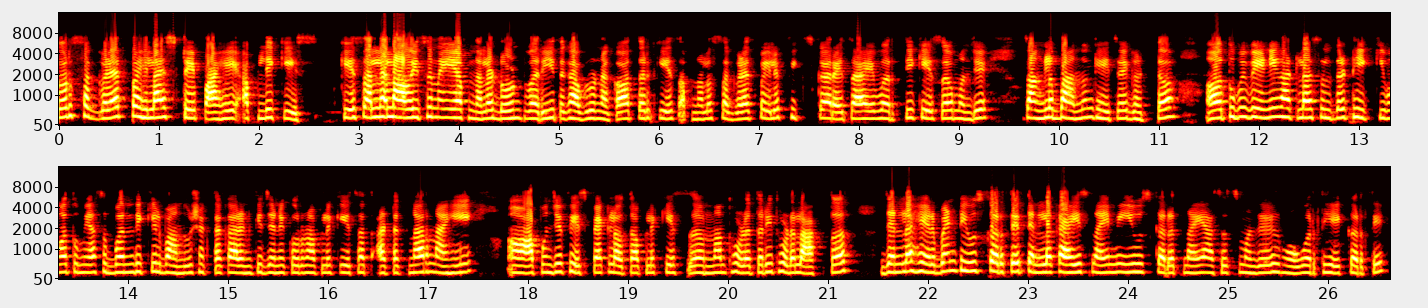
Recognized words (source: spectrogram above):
तर सगळ्यात पहिला स्टेप आहे आपले केस. केसाला लावायचं नाही आपल्याला डोंट वरी इथं घाबरू नका. तर केस आपल्याला सगळ्यात पहिले फिक्स करायचं आहे. वरती केस म्हणजे चांगलं बांधून घ्यायचं आहे घट्ट. तुम्ही वेणी घातला असेल तर ठीक किंवा तुम्ही असं बंद देखील बांधू शकता कारण की जेणेकरून आपल्या केसात अटकणार नाही. आपण जे फेस पॅक लावतो आपल्या केसांना थोडं तरी थोडं लागतंच. ज्यांना हेअरबँड यूज करते त्यांना काहीच नाही. मी यूज करत नाही. असंच म्हणजे हो, वरती हे करते.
